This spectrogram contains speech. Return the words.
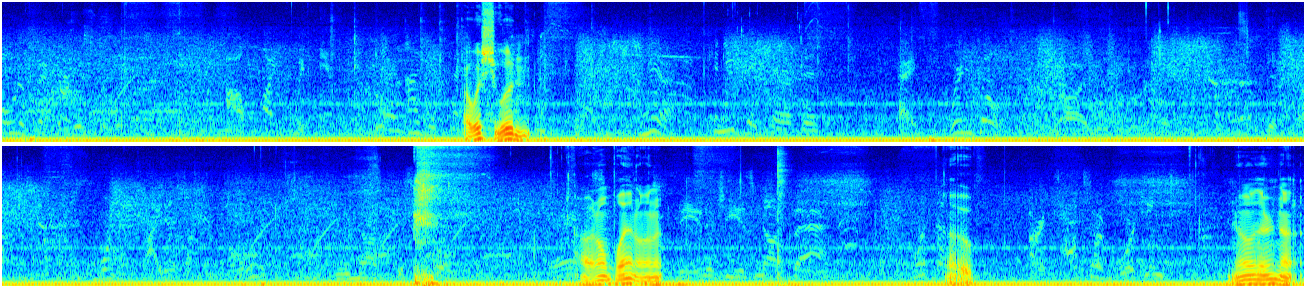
won't affect our history. I'll fight with you. I just had I wish you wouldn't. Mira, can you take care of this? Hey, where you going? I will be your enemy. This time, Want to fight us on your own? wouldn't. I don't plan on it. Uh oh. No, they're not. What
